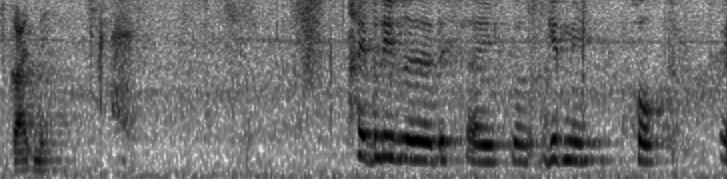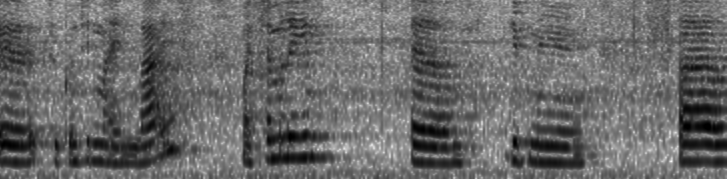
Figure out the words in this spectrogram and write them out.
to guide me. I believe uh, this will give me hope uh, to continue my life, my family, um, give me uh,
